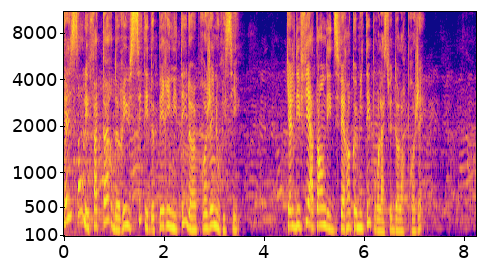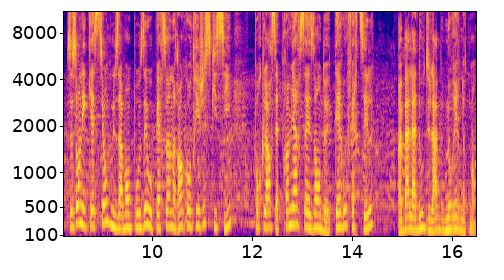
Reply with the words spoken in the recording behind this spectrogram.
Quels sont les facteurs de réussite et de pérennité d'un projet nourricier? Quels défis attendent les différents comités pour la suite de leur projet? Ce sont les questions que nous avons posées aux personnes rencontrées jusqu'ici pour clore cette première saison de Terreau fertile, un balado du Lab Nourrir notre monde.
